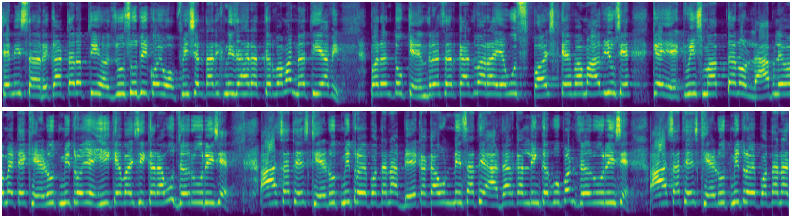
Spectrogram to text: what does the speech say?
તેની સરકાર તરફથી હજુ સુધી કોઈ ઓફિશિયલ તારીખની જાહેરાત કરવામાં નથી આવી. પરંતુ કેન્દ્ર સરકાર દ્વારા એવું સ્પષ્ટ કહેવામાં આવ્યું છે કે એકવીસમાં હપ્તાનો લાભ લેવા માટે ખેડૂત મિત્રોએ ઈ કેવાયસી કરાવવું જરૂરી છે. આ સાથે જ ખેડૂત મિત્રોએ પોતાના બેંક એકાઉન્ટની સાથે આધાર કાર્ડ લિંક કરવું પણ જરૂરી છે. આ સાથે જ ખેડૂત મિત્રોએ પોતાના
